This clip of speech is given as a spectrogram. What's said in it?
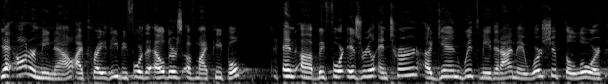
yet honor me now, I pray thee, before the elders of my people and uh, before Israel, and turn again with me that I may worship the Lord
